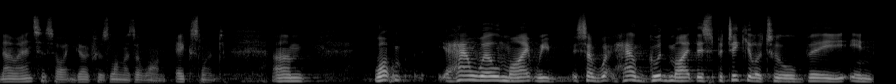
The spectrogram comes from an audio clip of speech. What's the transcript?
no answer, so I can go for as long as I want. Excellent. Um, what, how well might we, so how good might this particular tool be in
